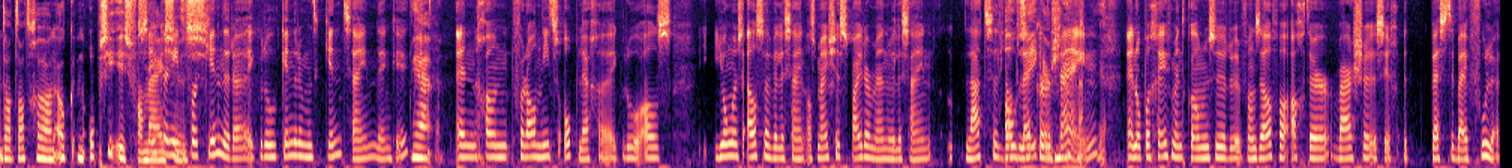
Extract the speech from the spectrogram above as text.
dat dat gewoon ook een optie is voor Zeker meisjes. niet voor kinderen. Ik bedoel, kinderen moeten kind zijn, denk ik. Ja, En gewoon vooral niets opleggen. Ik bedoel, als jongens Elsa willen zijn, als meisjes Spider-Man willen zijn, laat ze dat Oh, lekker zeker. zijn. Ja, ja. En op een gegeven moment komen ze er vanzelf wel achter waar ze zich het beste bij voelen.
